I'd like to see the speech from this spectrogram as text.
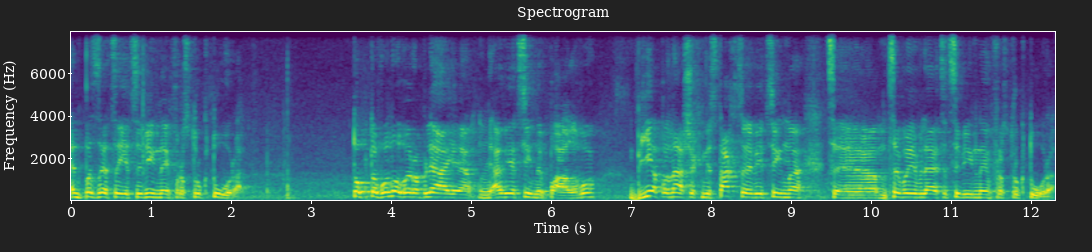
НПЗ це є цивільна інфраструктура. Тобто воно виробляє авіаційне паливо, б'є по наших містах. Це авіаційна, це, це виявляється цивільна інфраструктура.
